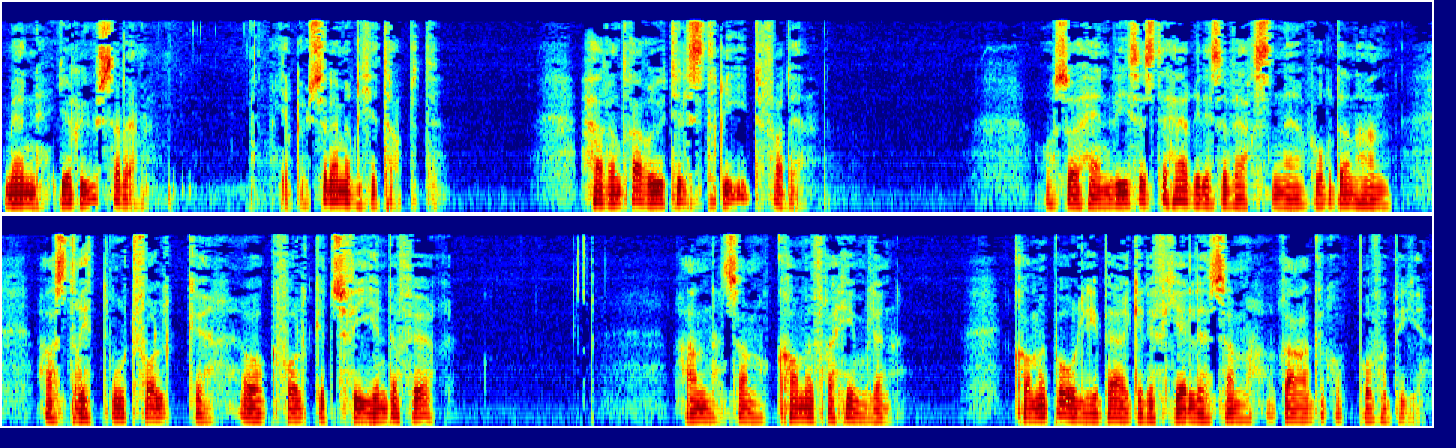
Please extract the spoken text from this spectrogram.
Men Jerusalem, Jerusalem er ikke tapt. Herren drar ut til strid for den. Og så henvises det her i disse versene hvordan han har stritt mot folket og folkets fiender før. Han som kommer fra himmelen, kommer på Oljeberget, det fjellet som rager oppover byen.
